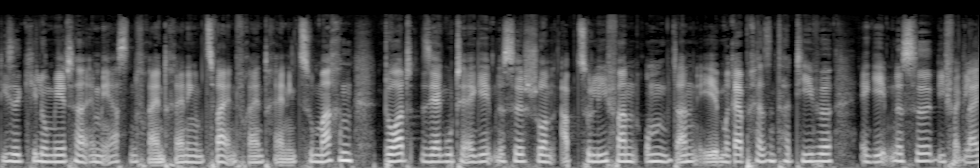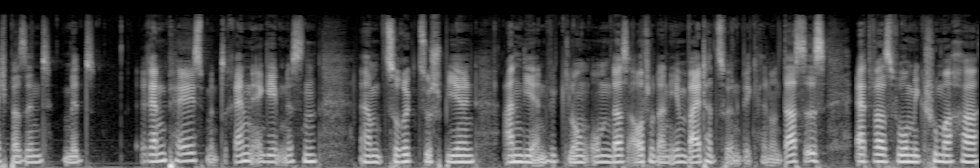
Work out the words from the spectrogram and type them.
diese Kilometer im ersten freien Training, im zweiten freien Training zu machen, dort sehr gute Ergebnisse schon abzuliefern, um dann eben repräsentative Ergebnisse, die vergleichbar sind mit Rennpace, mit Rennergebnissen ähm, zurückzuspielen an die Entwicklung, um das Auto dann eben weiterzuentwickeln. Und das ist etwas, wo Mick Schumacher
